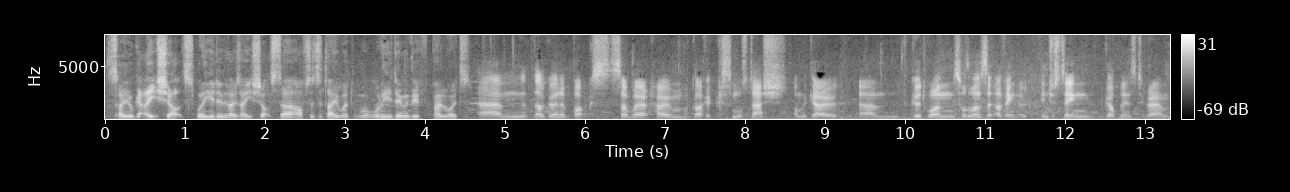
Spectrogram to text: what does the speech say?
So you'll get eight shots. What do you do with those eight shots uh, after today? What, what, are you doing with your Polaroids? Um, they'll go in a box somewhere at home. I've got like a small stash on the go. Um, the good ones, or the ones that I think are interesting, go up on Instagram.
